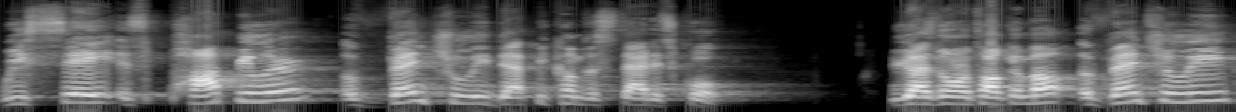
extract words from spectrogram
we say is popular, eventually that becomes a status quo. You guys know what I'm talking about? Eventually,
